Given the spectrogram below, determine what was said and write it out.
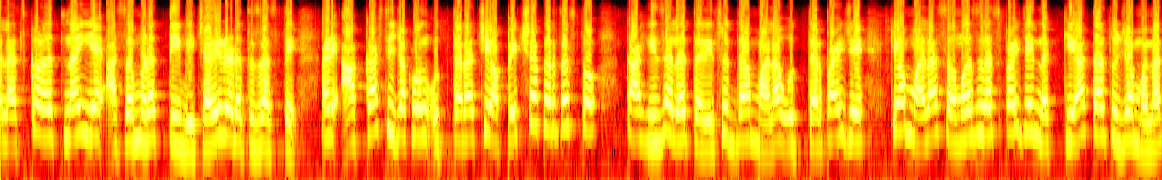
मलाच कळत नाहीये असं म्हणत ती बिचारी रडतच असते. आणि आकाश तिच्याकडून उत्तराची अपेक्षा करत असतो. काही झालं तरी सुद्धा मला उत्तर पाहिजे किंवा मला समजलंच पाहिजे नक्की आता तुझ्या मनात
